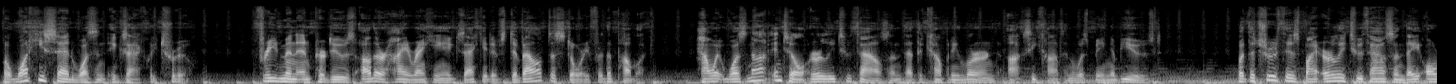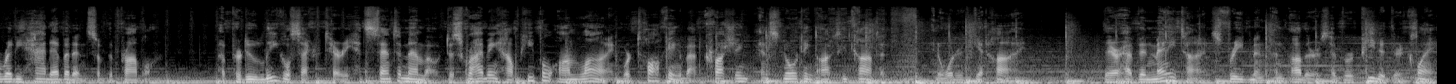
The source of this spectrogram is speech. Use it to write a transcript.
But what he said wasn't exactly true. Friedman and Purdue's other high ranking executives developed a story for the public how it was not until early 2000 that the company learned OxyContin was being abused. But the truth is, by early 2000, they already had evidence of the problem. A Purdue legal secretary had sent a memo describing how people online were talking about crushing and snorting OxyContin in order to get high. There have been many times Friedman and others have repeated their claim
